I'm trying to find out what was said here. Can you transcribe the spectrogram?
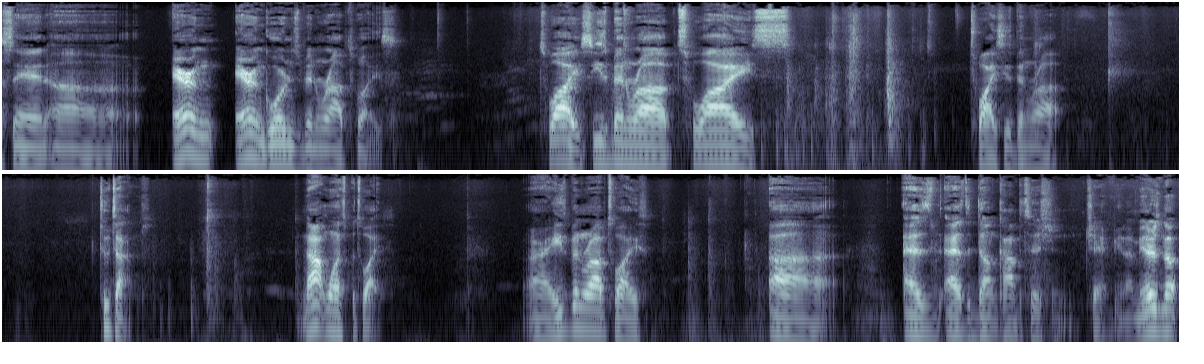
saying uh Aaron Aaron Gordon's been robbed twice. Twice. He's been robbed twice. Twice he's been robbed. Two times. Not once, but twice. All right, he's been robbed twice. Uh as as the dunk competition champion. I mean, there's no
